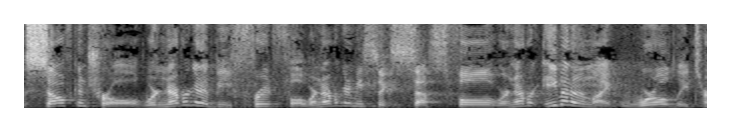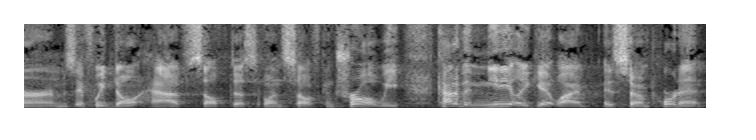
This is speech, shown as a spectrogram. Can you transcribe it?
self control. We're never going to be fruitful. We're never going to be successful. We're never, even in like worldly terms, if we don't have self discipline, self control. We kind of immediately get why it's so important.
